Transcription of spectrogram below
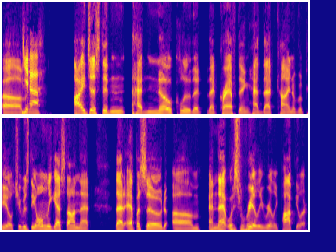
Um, yeah. I just didn't had no clue that that crafting had that kind of appeal. She was the only guest on that that episode, um, and that was really really popular.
